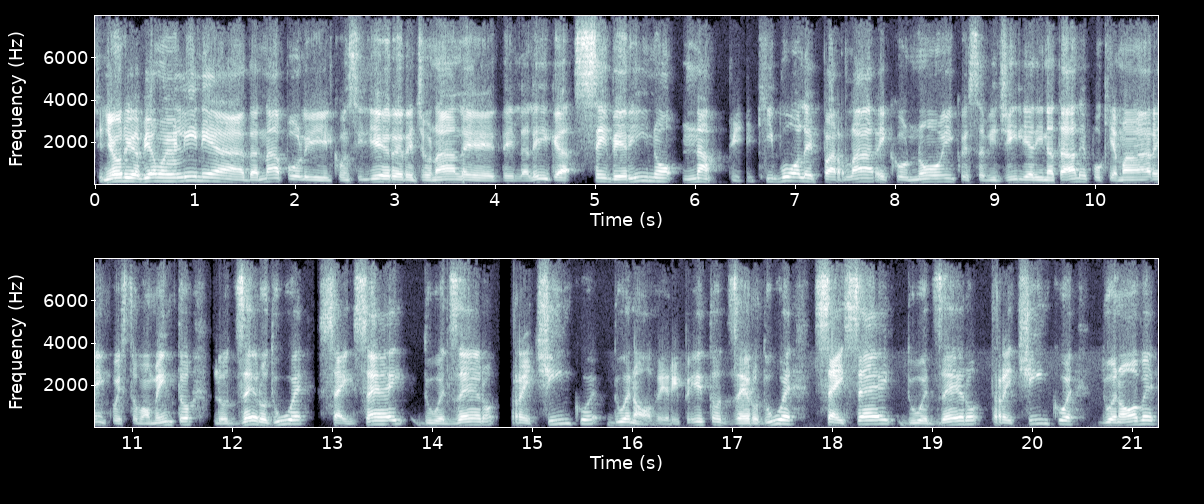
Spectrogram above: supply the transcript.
Signori, abbiamo in linea da Napoli il consigliere regionale della Lega Severino Nappi. Chi vuole parlare con noi in questa vigilia di Natale può chiamare in questo momento lo 0266203529. Ripeto 0266203529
